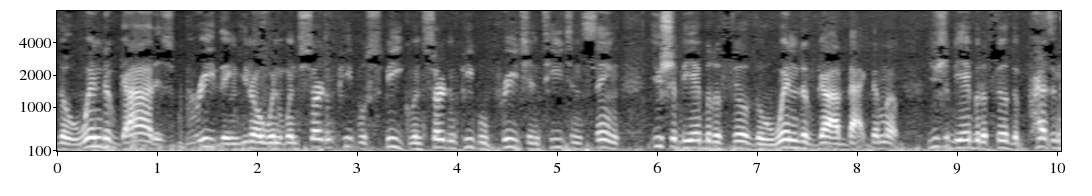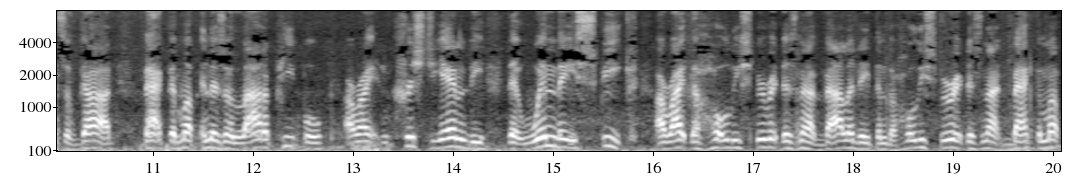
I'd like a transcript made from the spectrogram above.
The wind of God is breathing. You know, when, when certain people speak, when certain people preach and teach and sing, you should be able to feel the wind of God back them up. You should be able to feel the presence of God back them up. And there's a lot of people, all right, in Christianity that when they speak, all right, the Holy Spirit does not validate them. The Holy Spirit does not back them up.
